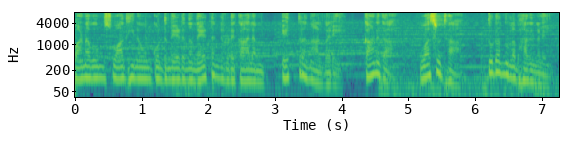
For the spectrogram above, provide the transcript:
പണവും സ്വാധീനവും കൊണ്ട് നേടുന്ന നേട്ടങ്ങളുടെ കാലം എത്ര നാൾ വരെ? കാണുക വസുധ തുടർന്നുള്ള ഭാഗങ്ങളിൽ.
